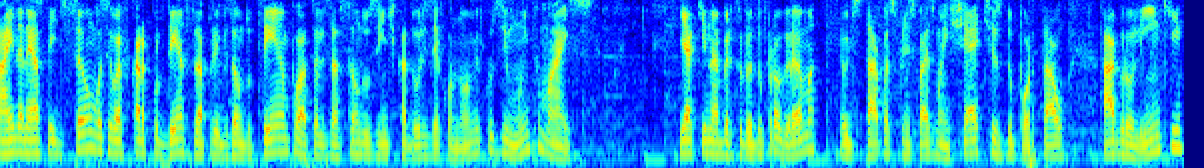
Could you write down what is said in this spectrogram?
Ainda nesta edição, você vai ficar por dentro da previsão do tempo, a atualização dos indicadores econômicos e muito mais. E aqui na abertura do programa, eu destaco as principais manchetes do portal AgroLink.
